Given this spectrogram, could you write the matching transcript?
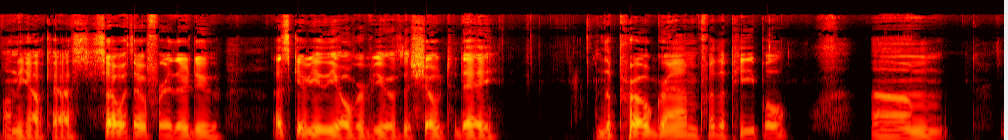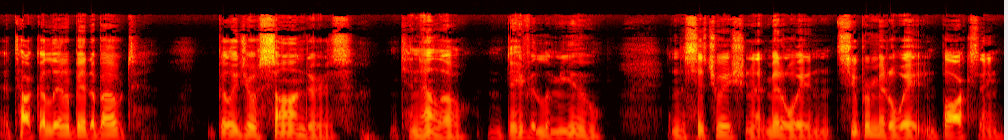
on the Alcast. So without further ado, let's give you the overview of the show today. The program for the people. Um I talk a little bit about Billy Joe Saunders, Canelo, David Lemieux, and the situation at middleweight and super middleweight in boxing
